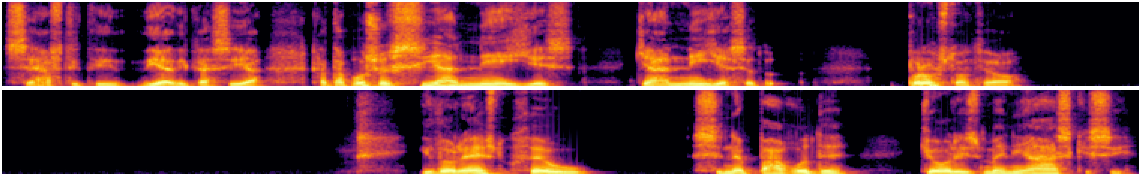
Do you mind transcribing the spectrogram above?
σε αυτή τη διαδικασία κατά πόσο εσύ ανοίγεις και ανοίγεσαι προς τον Θεό. Οι δωρεές του Θεού συνεπάγονται και ορισμένη άσκηση.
